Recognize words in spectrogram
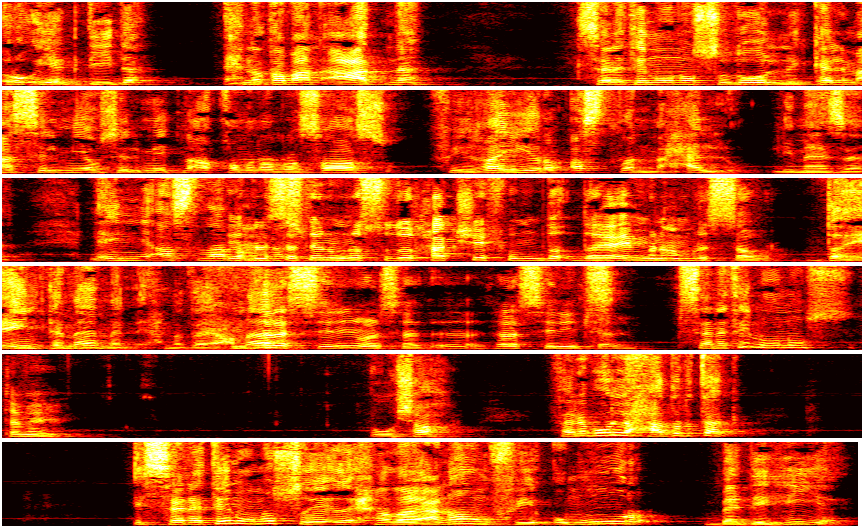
رؤية جديدة. إحنا طبعا قعدنا سنتين ونص دول نتكلم على السلمية وسلميتنا أقوى من الرصاص في غير أصلا محله. لماذا؟ لأن أصلا إحنا السنتين ونص دول حضرتك شايفهم ضايعين من عمر الثورة. ضايعين تماما. إحنا من ضيعناه ثلاث سنين ولا ثلاث سنين تقريبا. سنتين ونص. تمام. وشهر. فأنا بقول لحضرتك السنتين ونص إحنا ضيعناهم في أمور بديهية.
